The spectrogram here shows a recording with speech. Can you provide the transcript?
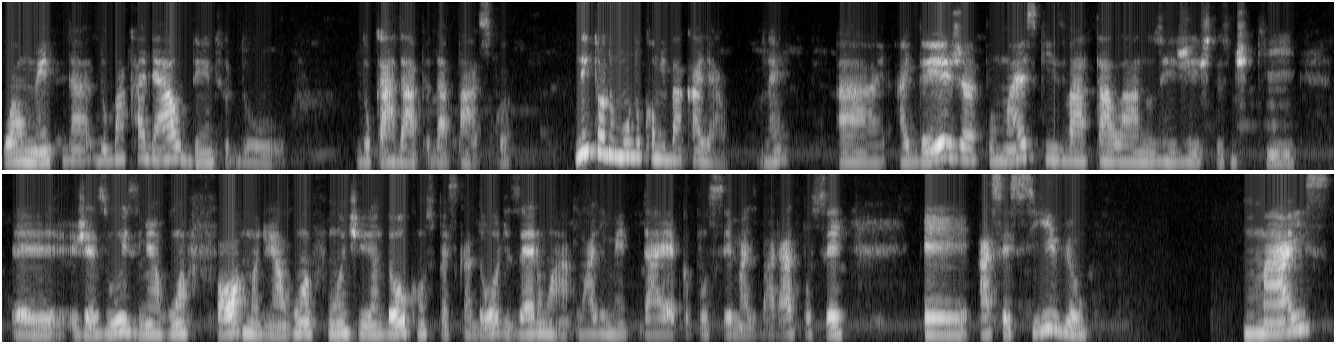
o aumento da, do bacalhau dentro do, do cardápio da Páscoa. Nem todo mundo come bacalhau, né? A, a igreja, por mais que vá estar lá nos registros de que é, Jesus, em alguma forma, de alguma fonte, andou com os pescadores, era um, um alimento da época por ser mais barato, por ser é, acessível, mas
